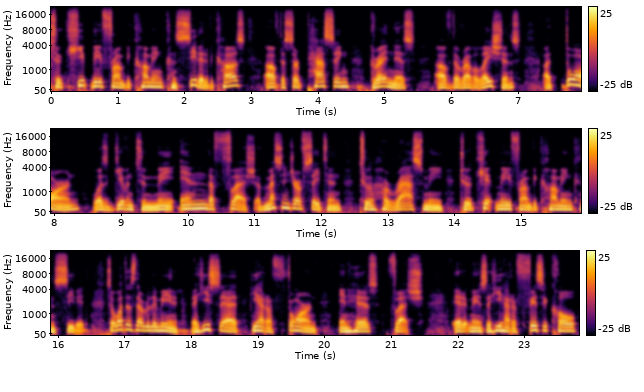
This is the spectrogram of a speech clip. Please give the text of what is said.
to keep me from becoming conceited because of the surpassing greatness of the revelations, a thorn was given to me in the flesh, a messenger of Satan to harass me, to keep me from becoming conceited. So, what does that really mean? That he said he had a thorn in his flesh. It means that he had a physical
